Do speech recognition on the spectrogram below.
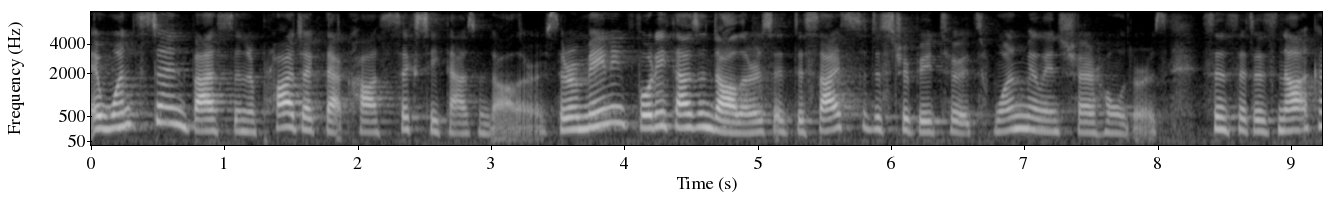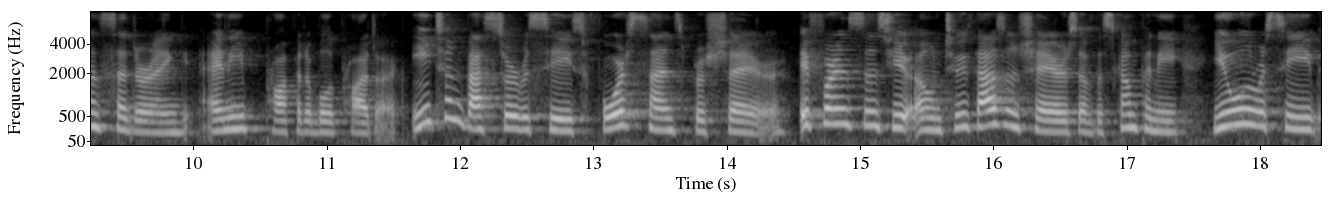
It wants to invest in a project that costs $60,000. The remaining $40,000 it decides to distribute to its 1 million shareholders, since it is not considering any profitable project. Each investor receives 4 cents per share. If, for instance, you own 2,000 shares of this company, you will receive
